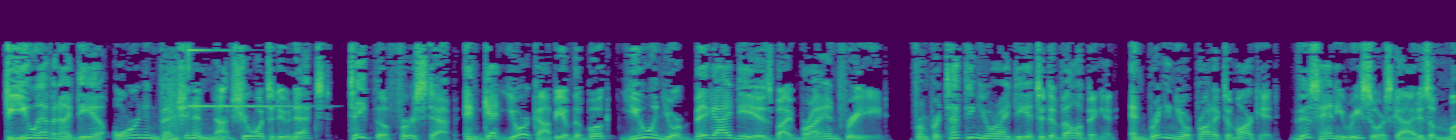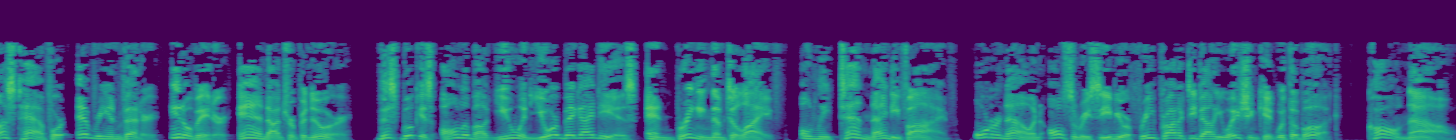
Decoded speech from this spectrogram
Do you have an idea or an invention and not sure what to do next? Take the first step and get your copy of the book You and Your Big Ideas by Brian Freed. From protecting your idea to developing it and bringing your product to market, this handy resource guide is a must-have for every inventor, innovator, and entrepreneur. This book is all about you and your big ideas and bringing them to life. Only $10.95. Order now and also receive your free product evaluation kit with the book. Call now.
